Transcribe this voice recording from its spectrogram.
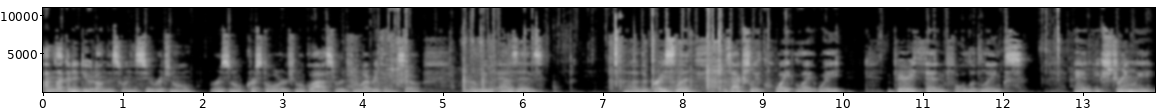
I'm not going to do it on this one. This is the original original crystal, original glass, original everything. So I'm going to leave it as is. Uh, the bracelet is actually quite lightweight, very thin folded links, and extremely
